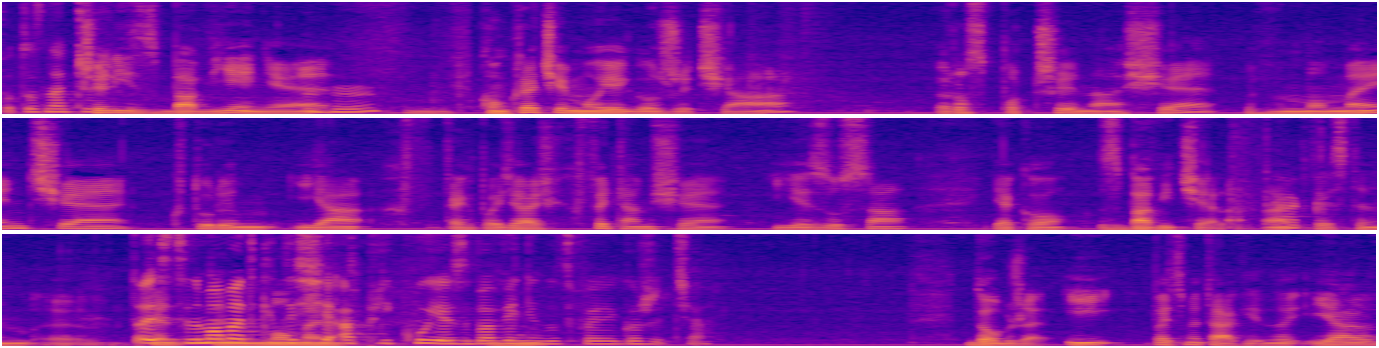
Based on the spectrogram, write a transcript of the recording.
Bo to znaczy... Czyli zbawienie mhm. w konkrecie mojego życia rozpoczyna się w momencie, w którym ja, tak jak powiedziałaś, chwytam się Jezusa jako Zbawiciela. Tak? tak. To jest ten, e, to ten, jest ten moment, ten moment, kiedy się aplikuje zbawienie mhm. do Twojego życia. Dobrze. I powiedzmy tak, no ja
